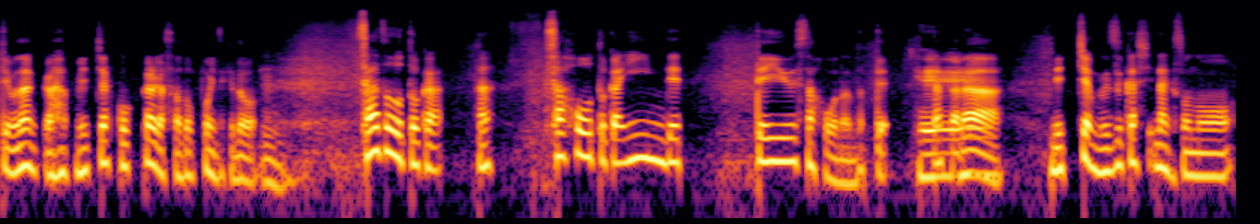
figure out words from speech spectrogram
でもなんか めっちゃこっからが茶道っぽいんだけどうん。茶道とかあ作法とかいいんでっていう作法なんだって。だからめっちゃ難しい。なんかその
